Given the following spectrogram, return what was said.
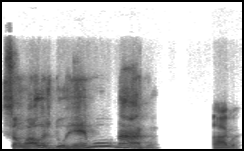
são aulas do remo na água. Na água.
